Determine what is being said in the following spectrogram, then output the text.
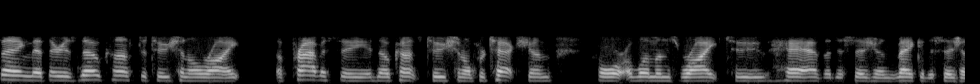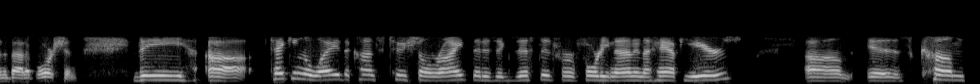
saying that there is no constitutional right of privacy and no constitutional protection for a woman's right to have a decision, make a decision about abortion. The uh, taking away the constitutional right that has existed for 49 and a half years um, is come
